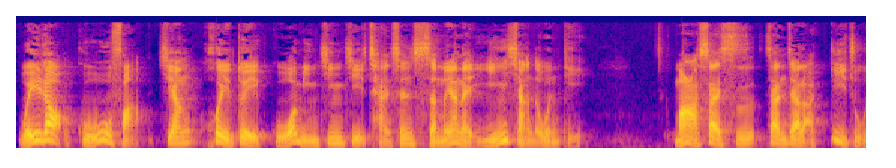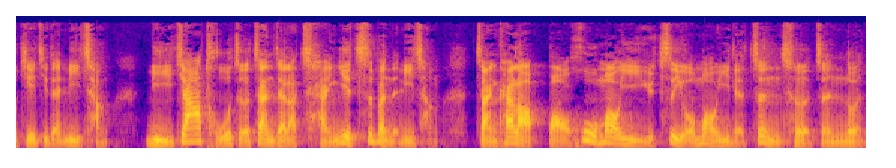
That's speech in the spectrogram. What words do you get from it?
围绕谷物法将会对国民经济产生什么样的影响的问题，马尔塞斯站在了地主阶级的立场，李嘉图则站在了产业资本的立场，展开了保护贸易与自由贸易的政策争论。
